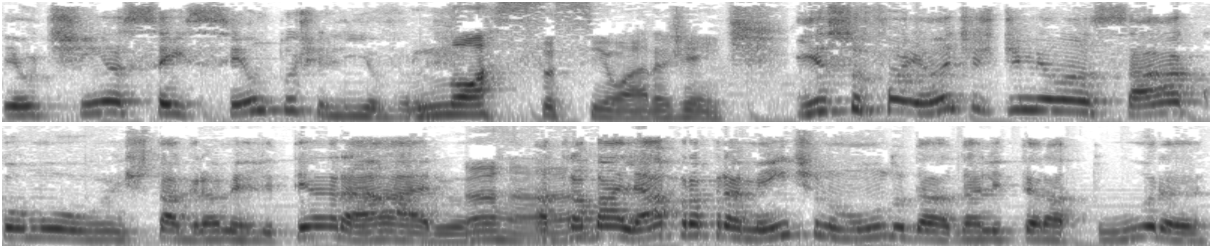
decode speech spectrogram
eu tinha 600 livros. Nossa senhora, gente. Isso foi antes de me lançar como Instagramer literário, uhum. a trabalhar propriamente no mundo da, da literatura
